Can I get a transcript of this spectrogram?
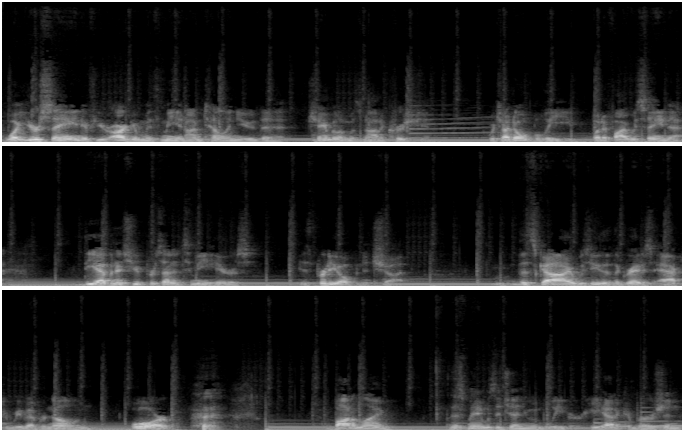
what you're saying, if you're arguing with me, and I'm telling you that Chamberlain was not a Christian, which I don't believe, but if I was saying that, the evidence you presented to me here is is pretty open and shut. This guy was either the greatest actor we've ever known, or bottom line, this man was a genuine believer. He had a conversion,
